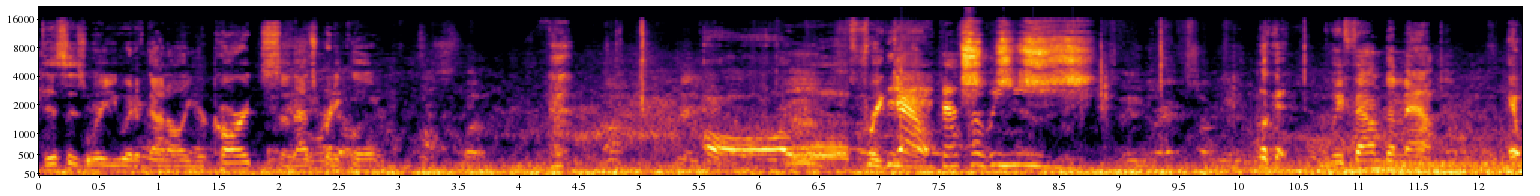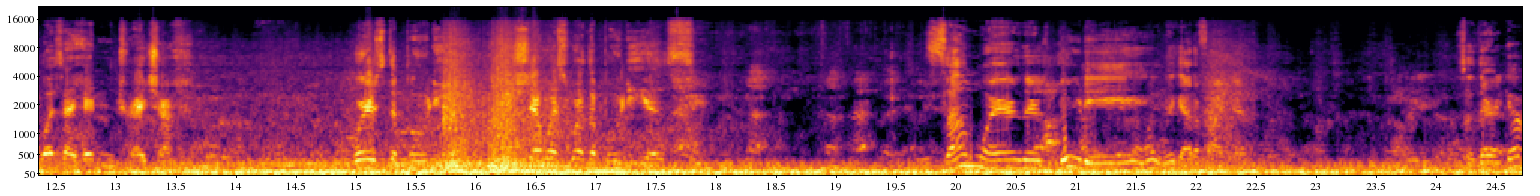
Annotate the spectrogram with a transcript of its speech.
this is where you would have got all your cards, so that's pretty cool. Oh, freak out! That's what we need. Look at, we found the map. It was a hidden treasure. Where's the booty? Show us where the booty is. Somewhere there's booty. We gotta find it. So there you go.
